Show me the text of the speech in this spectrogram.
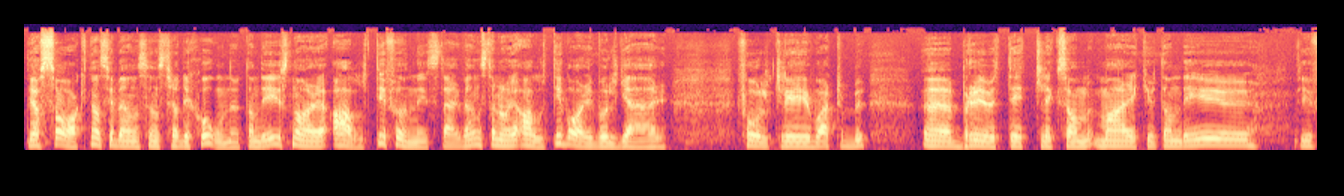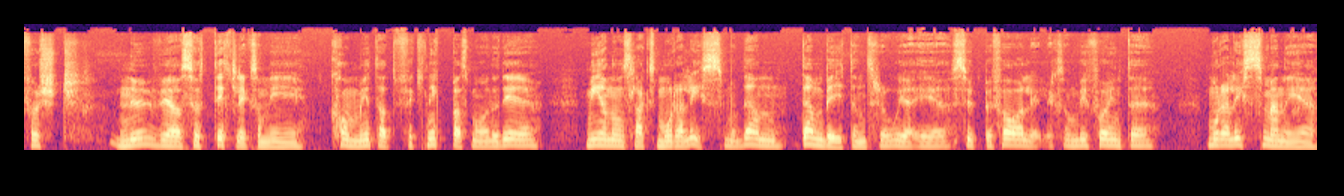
det har saknats i vänsterns tradition utan det är ju snarare alltid funnits där. Vänstern har ju alltid varit vulgär, folklig, varit äh, eh, brutit liksom mark utan det är ju det är ju först nu vi har suttit liksom i, kommit att förknippas med det. är med någon slags moralism och den, den biten tror jag är superfarlig. Liksom. Vi får inte, moralismen är,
